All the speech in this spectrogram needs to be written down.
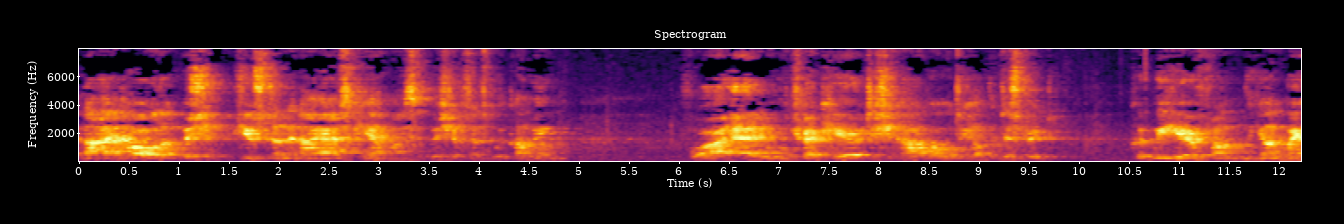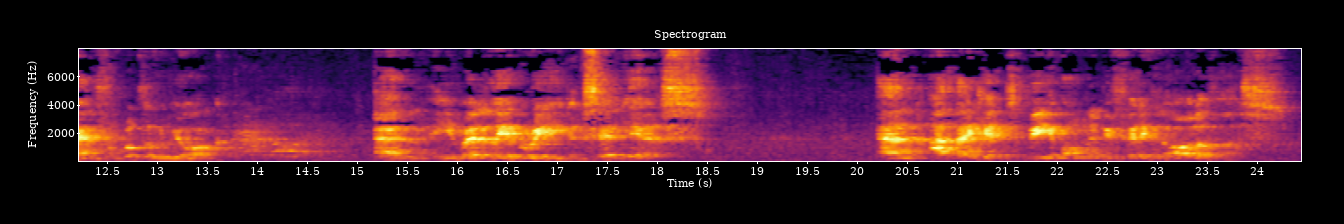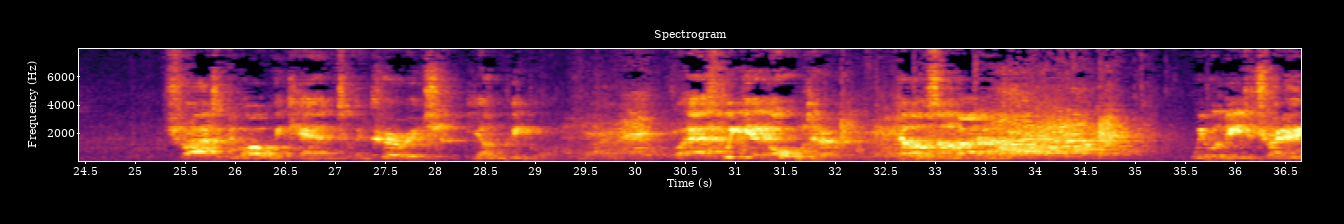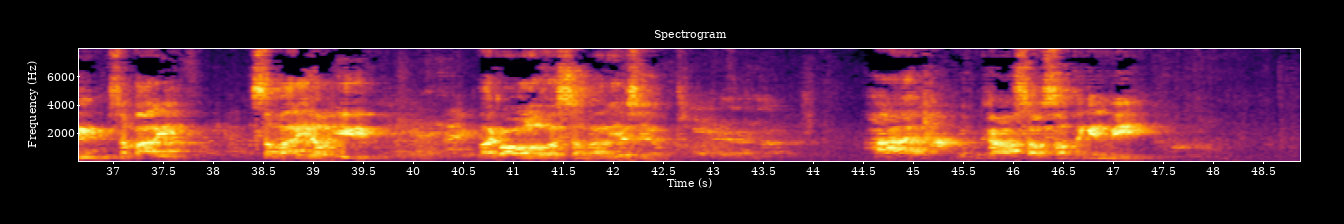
And I called up Bishop Houston and I asked him, I said, Bishop, since we're coming for our annual trek here to Chicago to help the district, could we hear from the young man from Brooklyn, New York? And he readily agreed and said yes. And I think it to be only befitting that all of us try to do all we can to encourage young people. For as we get older, hello somebody, we will need to train somebody, somebody help you. Like all of us, somebody has helped. I, Reverend Carl saw something in me.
